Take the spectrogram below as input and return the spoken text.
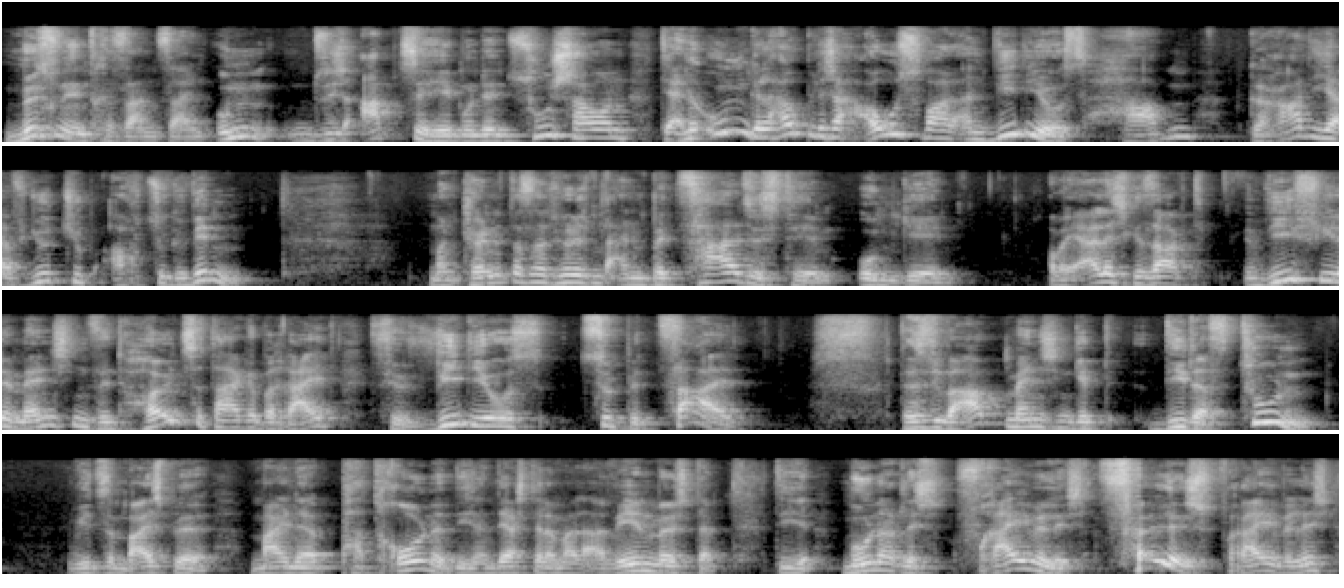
müssen interessant sein um sich abzuheben und den Zuschauern die eine unglaubliche Auswahl an Videos haben gerade hier auf YouTube auch zu gewinnen. Man könnte das natürlich mit einem Bezahlsystem umgehen, aber ehrlich gesagt wie viele Menschen sind heutzutage bereit für Videos zu bezahlen? Dass es überhaupt Menschen gibt die das tun wie zum Beispiel meine Patrone die ich an der Stelle mal erwähnen möchte, die monatlich freiwillig, völlig freiwillig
